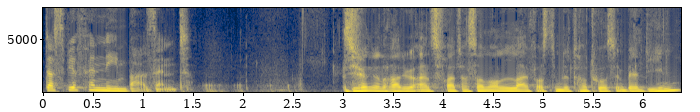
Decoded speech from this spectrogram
dass wir vernehmbar sind. Sie hören den Radio 1 Freitagssalon live aus dem Literaturhaus in Berlin.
